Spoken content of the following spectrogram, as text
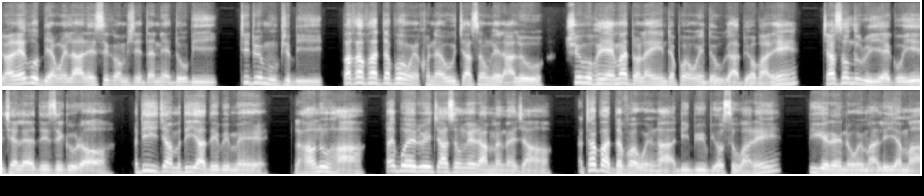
ရွာထဲကိုပြန်ဝင်လာတဲ့စစ်ကောင်စီတပ်နဲ့တို့ပြီးထိတွေ့မှုဖြစ်ပြီးပကဖတပ်ဖွဲ့ဝင်9ဦးကြာဆုံးခဲ့တာလို့ရွှေဘုခရိုင်မှတော်လိုင်းတပ်ဖွဲ့ဝင်တို့ကပြောပါတယ်။ ကြာဆုံးသူတွေရဲ့ကိုရေးချက်လက်အသေးစိတ်ကိုတော့အတိအကျမသိရသေးပေမဲ့၎င်းတို့ဟာတိုက်ပွဲတွင်ကြာဆုံးခဲ့တာမှန်ကန်ကြောင်းအထက်ဘတပ်ဖွဲ့ဝင်ကအတည်ပြုပြောဆိုပါတယ်။ပြီးခဲ့တဲ့နိုဝင်ဘာ၄ရက်မှာ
